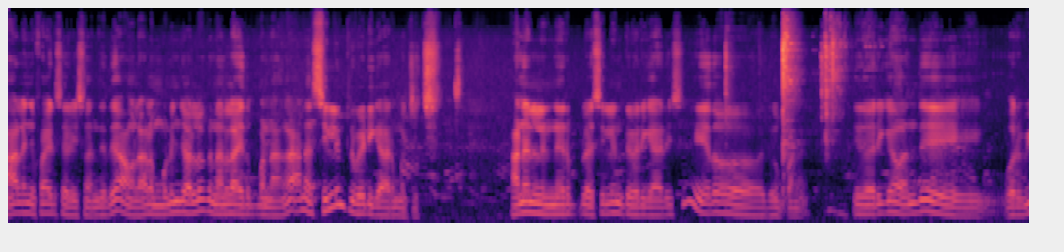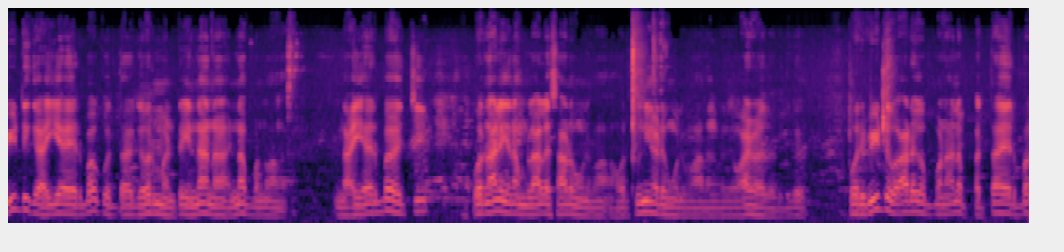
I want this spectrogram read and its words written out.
நாலஞ்சு ஃபயர் சர்வீஸ் வந்தது. அவங்களால முடிஞ்ச அளவுக்கு நல்லா இது பண்ணாங்க. ஆனால் சிலிண்டர் வெடிக்க ஆரம்பிச்சிச்சு. அனல் நெருப்பில் சிலிண்டர் வெடிக்க ஆரம்பிச்சு ஏதோ இது பண்ணு இது வரைக்கும் வந்து ஒரு வீட்டுக்கு ஐயாயிரரூபா கொடுத்தா கவர்மெண்ட்டு என்ன என்ன பண்ணுவாங்க? இந்த ஐயாயிரரூபா வச்சு ஒரு நாளைக்கு நம்மளால் சாப்பிட முடியுமா? ஒரு துணி எடுக்க முடியுமா? அதுங்களுக்கு வாழ்வாதாரத்துக்கு? ஒரு வீட்டு வாடகை போனாலும் பத்தாயிரரூபா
